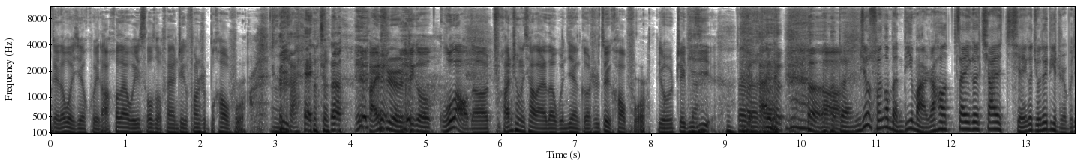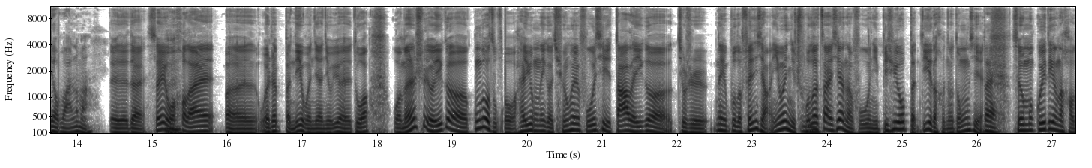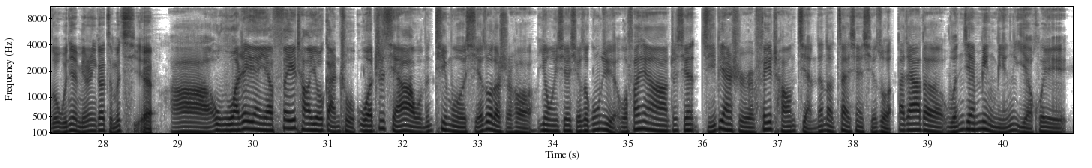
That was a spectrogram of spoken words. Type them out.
给了我一些回答。后来我一搜索发现这个方式不靠谱，嗯还这还是这个古老的传承下来的文件格式最靠谱，比如 JPG 对 对对啊，对，你就存个本地嘛，然后再一个加写一个绝对地址不就完了吗？对对对，所以我嗯后来呃，我这本地文件就越来越多。我们是有一个工作组，我还用那个群晖服务器搭了一个就是内部的分享，因为你除了嗯在线的服务，你必须有本地的很多东西，对所以我们规定了好多文件名应该怎么起。啊，我这点也非常有感触。我之前啊，我们 team 协作的时候用一些协作工具，我发现啊，这些即便是非常简单的在线协作，大家的文件命名也会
